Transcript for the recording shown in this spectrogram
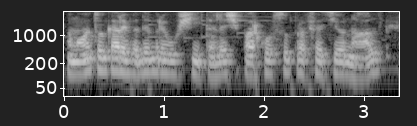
în momentul în care vedem reușitele și parcursul profesional, Uh,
